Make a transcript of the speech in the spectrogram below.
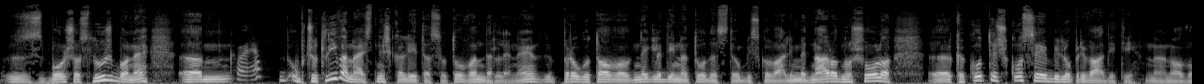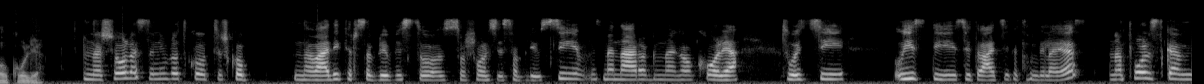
z boljšo službo. Um, občutljiva najstniška leta so to vendarle, ne, prav gotovo, ne glede na to, da ste obiskovali mednarodno šolo. Kako težko se je bilo privaditi na novo okolje? Na šole se ni bilo tako težko navaditi, ker so bili v bistvu sošolci, so bili vsi iz mednarodnega okolja tujci v isti situaciji, kot sem bila jaz. Na polskem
